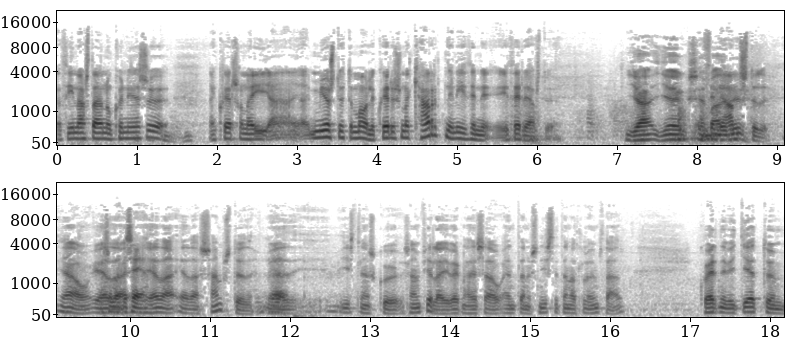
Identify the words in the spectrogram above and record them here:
þín afstæðan og kunni þessu, mm -hmm. En hver svona í ja, mjög stuttum máli, hver er svona kjarnin í, þinni, í þeirri afstöðu? Já, ég sem. Þinni anstöðu? Já, eða, eða, eða samstöðu með íslensku samfélagi vegna þess að á endanum snýst þetta náttúrulega um það hvernig við getum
